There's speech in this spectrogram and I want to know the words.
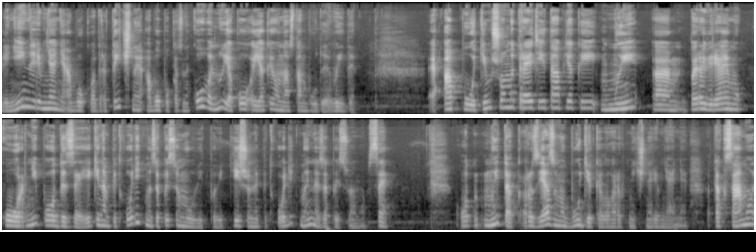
лінійне рівняння, або квадратичне, або показникове, ну, яко, яке у нас там буде, вийде. Е, А потім, що ми третій етап, який ми е, перевіряємо корні по ОДЗ, які нам підходять, ми записуємо у відповідь. Ті, що не підходять, ми не записуємо. Все. От ми так розв'язуємо будь-яке логарифмічне рівняння. Так само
